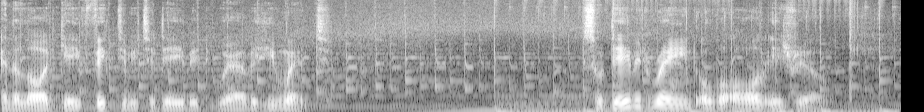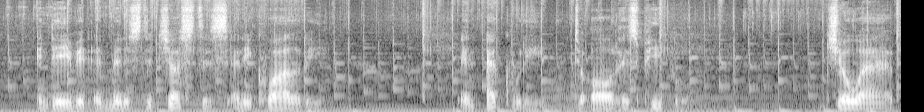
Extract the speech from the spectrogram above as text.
And the Lord gave victory to David wherever he went. So David reigned over all Israel, and David administered justice and equality and equity to all his people. Joab,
